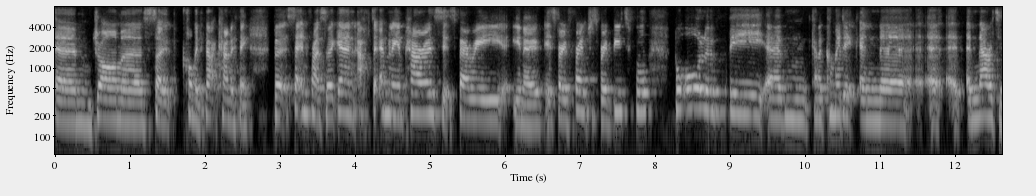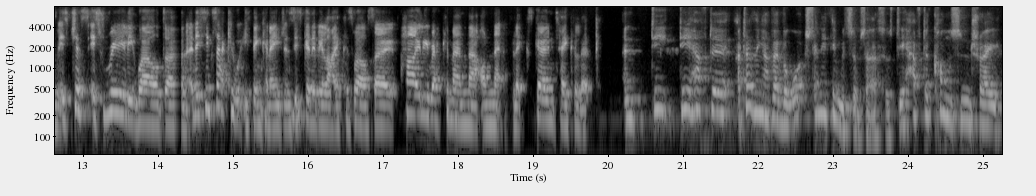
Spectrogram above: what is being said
um, drama, soap, comedy, that kind of thing. But set in France. So again, after Emily in Paris, it's very, you know, it's very French, it's very beautiful. But all of the um, kind of comedic and uh, uh, and narrative, it's just, it's really well done, and it's exactly what you think an agency is going to be like as well. So highly recommend that on Netflix. Go and take a look. And do do you have to? I don't think I've ever watched anything with subtitles. Do you have to concentrate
